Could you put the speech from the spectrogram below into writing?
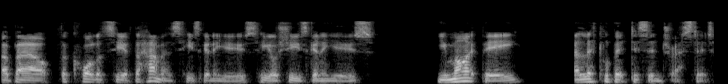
about the quality of the hammers he's going to use, he or she's going to use, you might be a little bit disinterested.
